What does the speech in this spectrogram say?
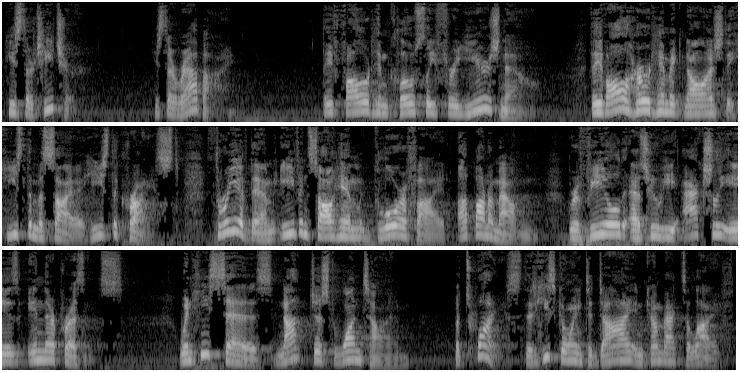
he's their teacher, he's their rabbi. They've followed him closely for years now. They've all heard him acknowledge that he's the Messiah, he's the Christ. Three of them even saw him glorified up on a mountain, revealed as who he actually is in their presence. When he says, not just one time, but twice, that he's going to die and come back to life,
